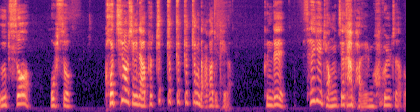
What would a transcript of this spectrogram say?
없어. 없어. 거침없이 그냥 앞으로 쭉쭉쭉쭉쭉 나가도 돼요. 근데 세계 경제가 발목을 잡아.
